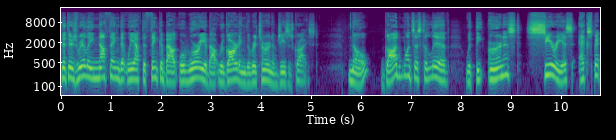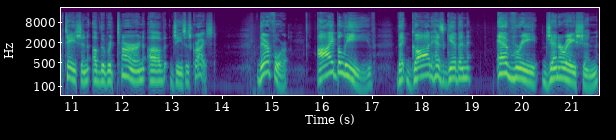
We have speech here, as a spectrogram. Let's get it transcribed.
that there's really nothing that we have to think about or worry about regarding the return of Jesus Christ. No, God wants us to live with the earnest, serious expectation of the return of Jesus Christ. Therefore, I believe that God has given every generation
